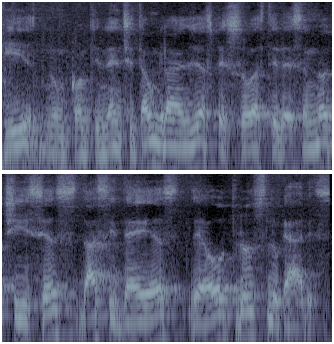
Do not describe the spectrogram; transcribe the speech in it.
que num continente tão grande as pessoas tivessem notícias das ideias de outros lugares.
